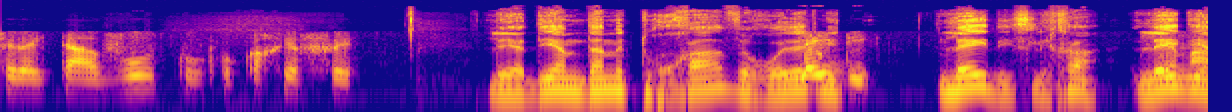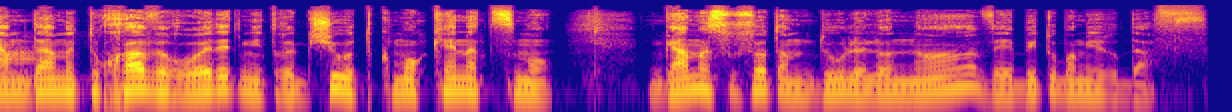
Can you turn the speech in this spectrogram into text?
של ההתאהבות, כל, כל כך יפה. לידי עמדה מתוחה ורועדת... ליידי. מ... ליידי, סליחה. ליידי עמדה מתוחה ורועדת מהתרגשות, כמו קן עצמו. גם הסוסות עמדו ללא נוע והביטו במרדף.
